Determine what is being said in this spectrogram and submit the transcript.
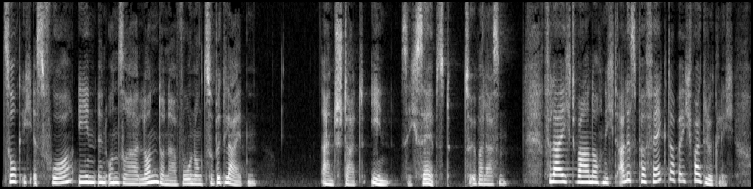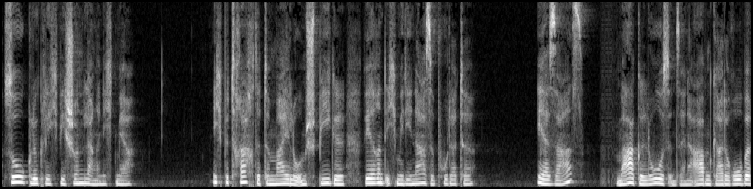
zog ich es vor, ihn in unserer Londoner Wohnung zu begleiten, anstatt ihn sich selbst zu überlassen. Vielleicht war noch nicht alles perfekt, aber ich war glücklich, so glücklich wie schon lange nicht mehr. Ich betrachtete Milo im Spiegel, während ich mir die Nase puderte. Er saß, makellos in seiner Abendgarderobe,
